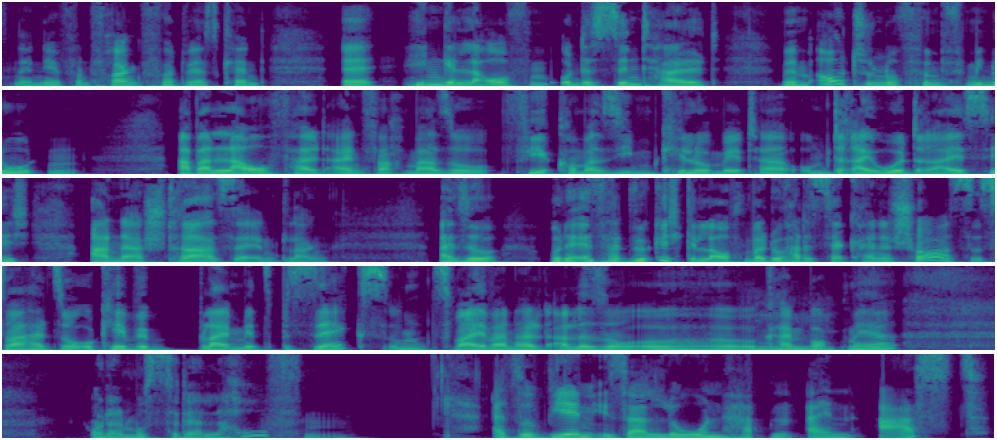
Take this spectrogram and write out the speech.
in der Nähe von Frankfurt, wer es kennt, äh, hingelaufen. Und es sind halt mit dem Auto nur fünf Minuten. Aber lauf halt einfach mal so 4,7 Kilometer um 3.30 Uhr an der Straße entlang. Also, und er ist halt wirklich gelaufen, weil du hattest ja keine Chance. Es war halt so, okay, wir bleiben jetzt bis sechs. Um zwei waren halt alle so, oh, kein Mhm. Bock mehr. Und dann musste der laufen. Also wir in Iserlohn hatten einen Ast.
